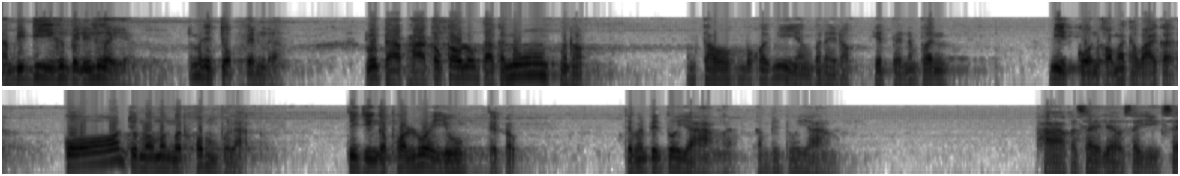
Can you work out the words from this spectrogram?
ามๆดีๆขึ้นไปเรื่อยๆแล้วมันจะจบเป็นเหรอ ลุงตาผ่าเก่าๆลุงตากระนุ่งมันเถอะมันเก่าบ่ค่อยมีอย่างปานใดดอกเฮ็ดไปน้ำเพิ่นมีดโกนเขามาถวายก็โกนจนว่ามันหมดคมพุ่นละที่จริงกับพ่อรวยอยู่ แต่กับแต่มันเป็นตัวอย่างอะทำเป็นตัวอย่างผ้าก็ใส่แล้วใส่อีกใส่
